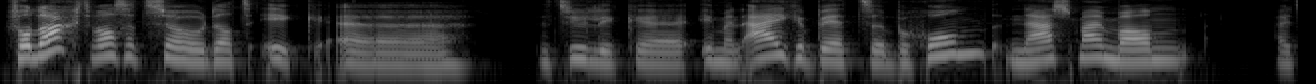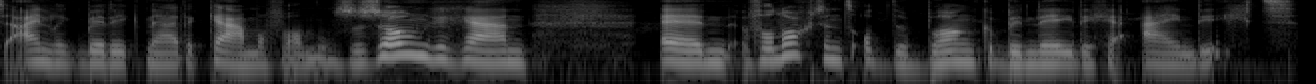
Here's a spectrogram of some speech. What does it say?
Vannacht was het zo dat ik uh, natuurlijk uh, in mijn eigen bed begon, naast mijn man. Uiteindelijk ben ik naar de kamer van onze zoon gegaan. En vanochtend op de bank beneden geëindigd.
